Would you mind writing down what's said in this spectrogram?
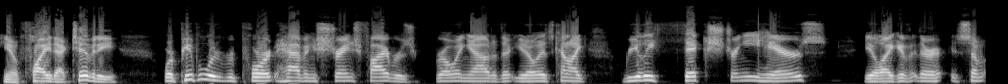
you know flight activity where people would report having strange fibers growing out of their you know it's kind of like really thick stringy hairs. You know like if there some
